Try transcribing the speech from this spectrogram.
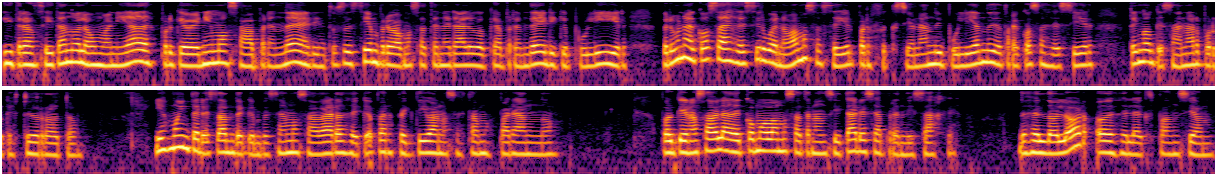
y transitando la humanidad es porque venimos a aprender, entonces siempre vamos a tener algo que aprender y que pulir. Pero una cosa es decir, bueno, vamos a seguir perfeccionando y puliendo, y otra cosa es decir, tengo que sanar porque estoy roto. Y es muy interesante que empecemos a ver desde qué perspectiva nos estamos parando, porque nos habla de cómo vamos a transitar ese aprendizaje, desde el dolor o desde la expansión.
